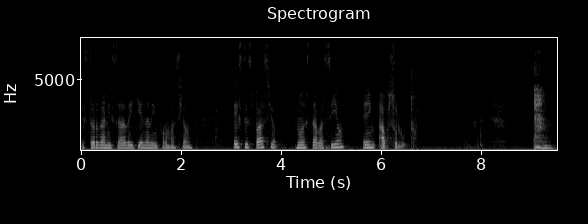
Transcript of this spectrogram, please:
está organizada y llena de información. Este espacio no está vacío en absoluto.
